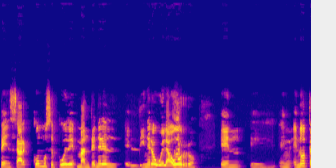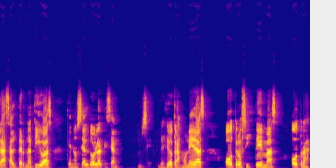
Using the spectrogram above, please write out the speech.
pensar cómo se puede mantener el, dinero o el ahorro eh, en, en, otras alternativas que no sea el dólar, que sean desde otras monedas, otros sistemas, otras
